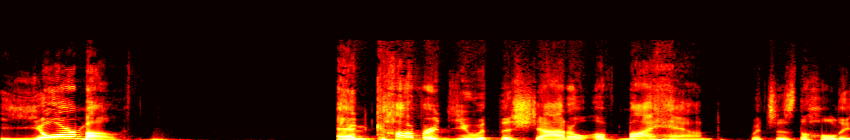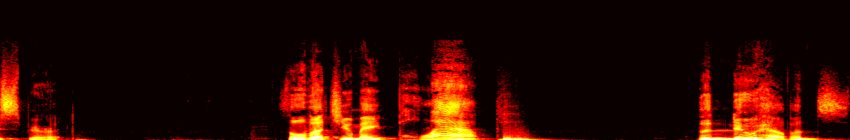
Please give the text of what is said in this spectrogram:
your mouth and covered you with the shadow of my hand which is the Holy Spirit, so that you may plant the new heavens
